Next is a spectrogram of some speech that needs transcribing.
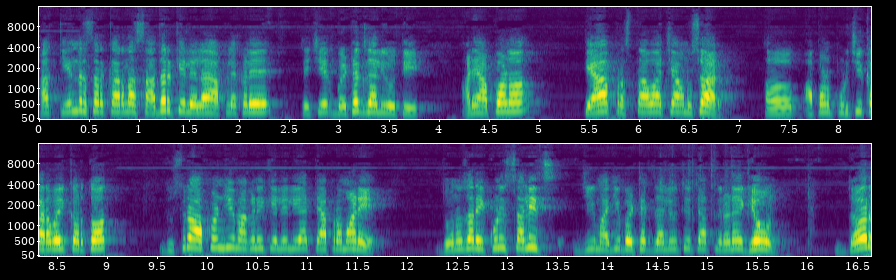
हा केंद्र सरकारला सादर केलेला आहे. आपल्याकडे त्याची एक बैठक झाली होती आणि आपण त्या प्रस्तावाच्या अनुसार आपण पुढची कारवाई करतो. दुसरं आपण जी मागणी केलेली आहे त्याप्रमाणे दोन हजार एकोणीस सालीच जी माझी बैठक झाली होती त्यात निर्णय घेऊन दर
